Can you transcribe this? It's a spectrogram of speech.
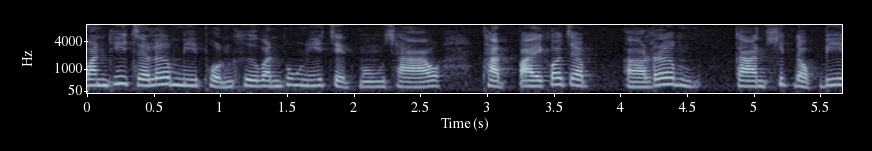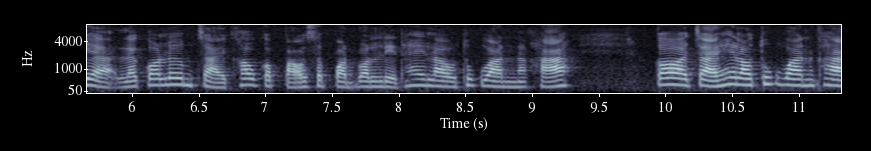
วันที่จะเริ่มมีผลคือวันพรุ่งนี้7โมงเช้าถัดไปก็จะเเริ่มการคิดดอกเบี้ย แล้วก็เริ่มจ่ายเข้ากระเป๋าสปอตวอลเล็ตให้เราทุกวันนะคะ ก็จ่ายให้เราทุกวันค่ะ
